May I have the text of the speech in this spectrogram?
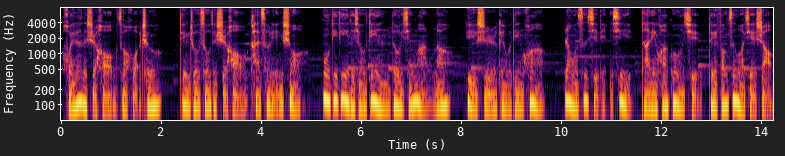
回来的时候坐火车。订住宿的时候，凯瑟琳说，目的地的酒店都已经满了。于是给我电话，让我自己联系。打电话过去，对方自我介绍，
